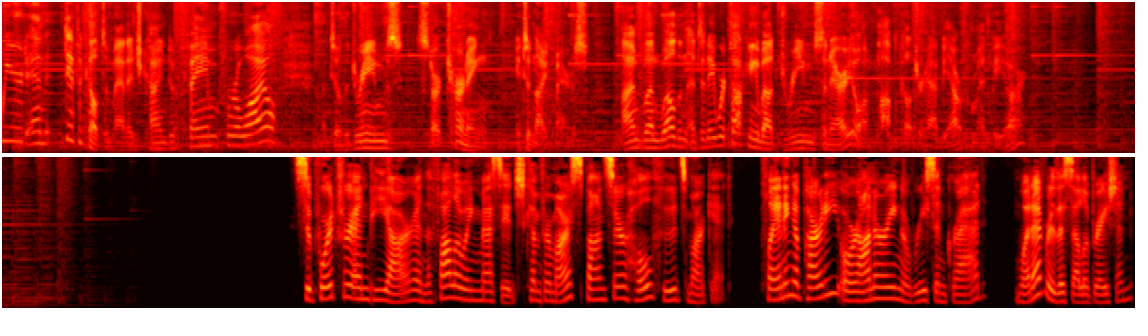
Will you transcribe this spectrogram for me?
weird and difficult to manage kind of fame for a while, until the dreams start turning into nightmares. I'm Glenn Weldon, and today we're talking about Dream Scenario on Pop Culture Happy Hour from NPR. Support for NPR and the following message come from our sponsor, Whole Foods Market. Planning a party or honoring a recent grad? Whatever the celebration,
